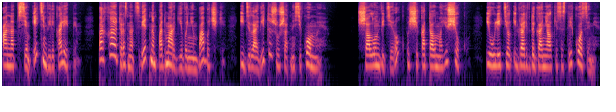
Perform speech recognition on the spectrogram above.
А над всем этим великолепием порхают разноцветным подмаргиванием бабочки и деловито жужжат насекомые. Шалун-ветерок пощекотал мою щеку и улетел играть в догонялки со стрекозами.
